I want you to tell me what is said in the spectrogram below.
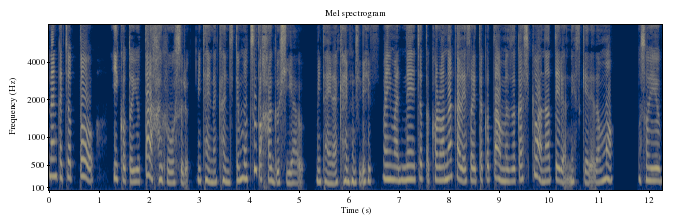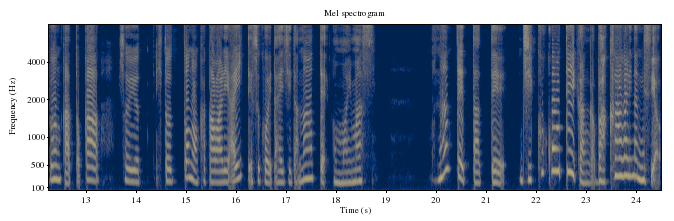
なんかちょっといいこと言ったらハグをする。みたいな感じでもう都度ハグし合う。みたいな感じです。まあ今ね、ちょっとコロナ禍でそういったことは難しくはなってるんですけれども、そういう文化とか、そういう人との関わり合いってすごい大事だなって思います。なんて言ったって自己肯定感が爆上がりなんですよ。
